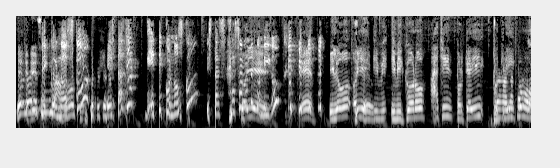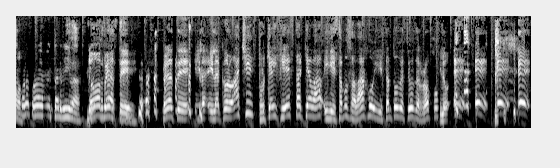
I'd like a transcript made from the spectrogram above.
¿Te conozco? ¿Estás de, eh, ¿Te conozco? ¿Estás, ¿estás hablando conmigo? y luego, oye, y mi, y mi coro, ah, ¿por qué ahí? Porque ahí como... La coro puede estar viva. No, espérate, espérate, y la, y la coro, ah, ¿por qué hay fiesta aquí abajo? Y estamos abajo y están todos vestidos de rojo. Y lo, eh, eh, eh, eh.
